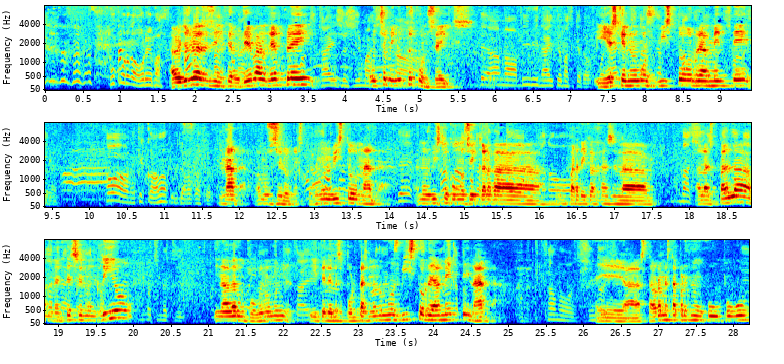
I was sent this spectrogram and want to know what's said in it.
A ver, yo os voy a ser sincero, lleva el gameplay 8 minutos con 6. Y es que no hemos visto realmente Nada, vamos a ser honestos, no hemos visto nada. Hemos visto cómo se carga un par de cajas en la, a la espalda, meterse en un río y nadar un poco. No hemos, y teletransportas, no hemos visto realmente nada. Eh, hasta ahora me está pareciendo un juego un poco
